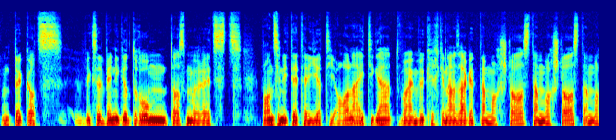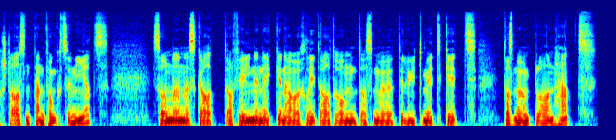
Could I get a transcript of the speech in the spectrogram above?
Und dort geht es, wie gesagt, weniger darum, dass man jetzt wahnsinnig detaillierte Anleitungen hat, wo einem wirklich genau sagen, dann machst du das, dann machst du das, dann machst du das und dann funktioniert es. Sondern es geht an vielen Ecken auch ein bisschen darum, dass man den Leuten mitgibt, dass man einen Plan hat,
